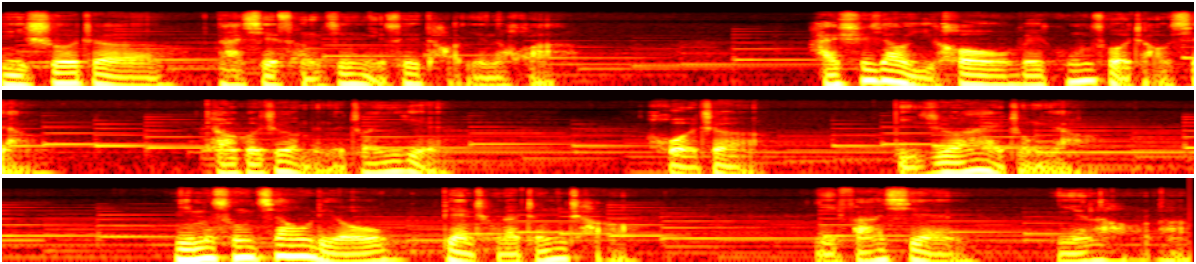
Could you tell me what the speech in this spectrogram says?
你说着那些曾经你最讨厌的话，还是要以后为工作着想，挑个热门的专业。活着比热爱重要。你们从交流变成了争吵。你发现你老了，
